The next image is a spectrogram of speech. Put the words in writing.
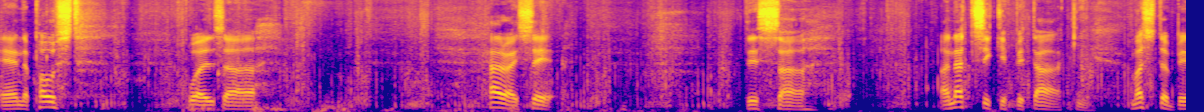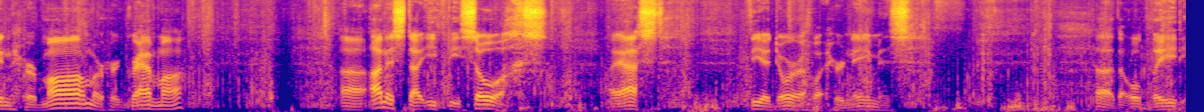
And the post was, uh, how do I say it? This uh, Anatsiki must have been her mom or her grandma. Uh, Anista Ipi Soachs. I asked Theodora what her name is. Uh, the old lady,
